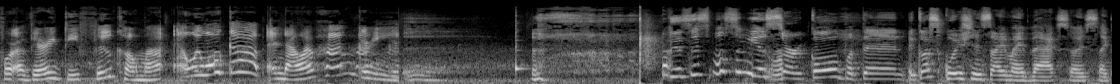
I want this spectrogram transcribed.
For a very deep food coma, and we woke up, and now I'm hungry. This is supposed to be a circle, but then it got squished inside my back, so it's like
